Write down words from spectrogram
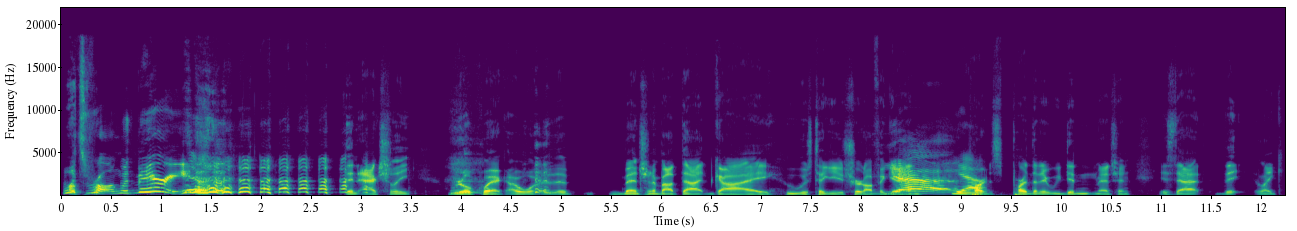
What's wrong with Mary? then actually, real quick, I want to mention about that guy who was taking his shirt off again. Yeah. Yeah. Part part that we didn't mention is that they like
